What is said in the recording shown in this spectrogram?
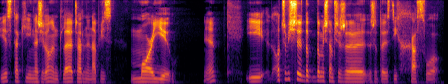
jest taki na zielonym tle czarny napis More You. Nie? I oczywiście do, domyślam się, że, że to jest ich hasło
